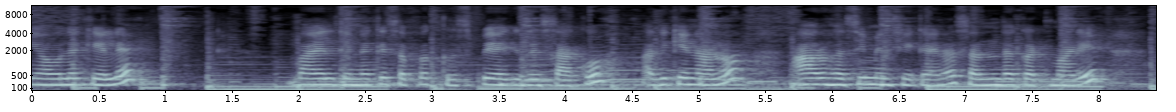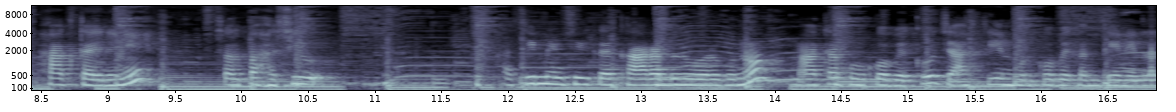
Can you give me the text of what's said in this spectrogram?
ಈ ಅವಲಕ್ಕಿಯಲ್ಲೇ ಬಾಯಲ್ಲಿ ತಿನ್ನೋಕ್ಕೆ ಸ್ವಲ್ಪ ಕ್ರಿಸ್ಪಿಯಾಗಿದ್ದರೆ ಸಾಕು. ಅದಕ್ಕೆ ನಾನು ಆರು ಹಸಿ ಮೆಣಸಿನ್ಕಾಯಿನ ಸಣ್ಣ ಕಟ್ ಮಾಡಿ ಹಾಕ್ತಾಯಿದ್ದೀನಿ ಸ್ವಲ್ಪ ಹಸಿ ಹಸಿ ಮೆಣಸಿನ್ಕಾಯಿ ಖಾರದವರೆಗೂ ಮಾತ್ರ ಹುರ್ಕೋಬೇಕು. ಜಾಸ್ತಿ ಏನು ಹುರ್ಕೋಬೇಕಂತೇನಿಲ್ಲ.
